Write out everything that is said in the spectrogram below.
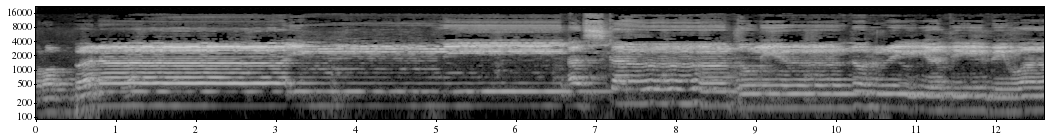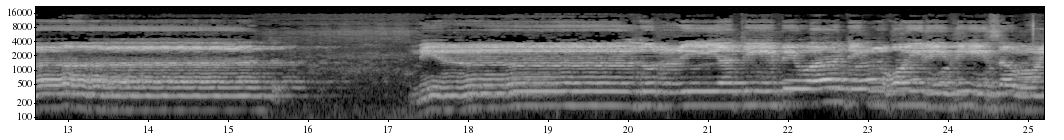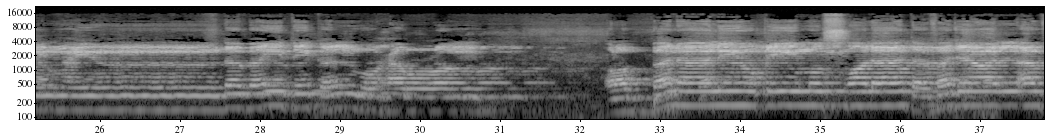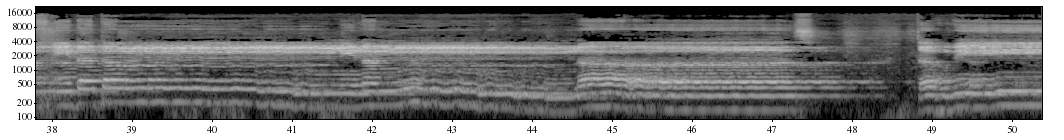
ربنا إني أسكنت من ذريتي بواد من ربنا ليقيموا الصلاة فاجعل أفئدة من الناس. تهوي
